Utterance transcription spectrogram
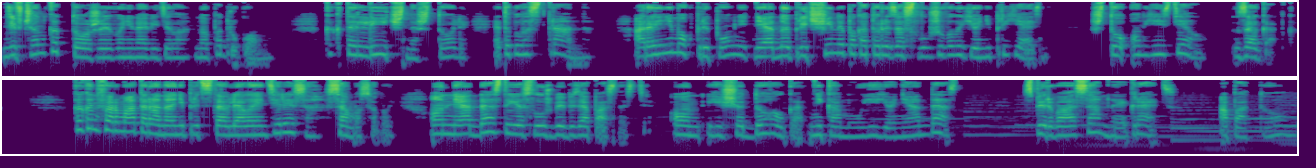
Девчонка тоже его ненавидела, но по-другому. Как-то лично, что ли, это было странно. А Рэй не мог припомнить ни одной причины, по которой заслуживал ее неприязнь. Что он ей сделал? Загадка. Как информатор она не представляла интереса, само собой. Он не отдаст ее службе безопасности. Он еще долго никому ее не отдаст. Сперва сам наиграется, а потом...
